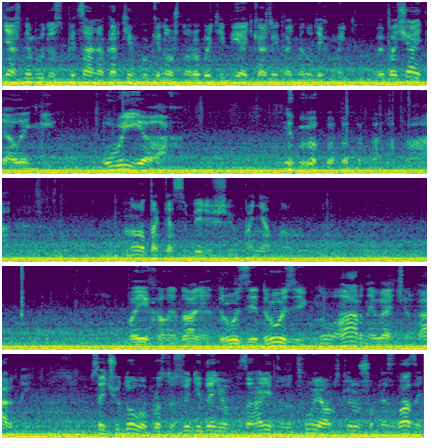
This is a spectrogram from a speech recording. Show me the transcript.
Я ж не буду спеціально картинку кіношну робити і бігати кожні 5 минут їх мить. Вибачайте, але ні. Уви і. Ну, так я собі рішив, понятно. Поїхали далі. Друзі, друзі, ну гарний вечір, гарний. Все чудово, просто сьогодні день взагалі тфу, я вам скажу, щоб не зглазить.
